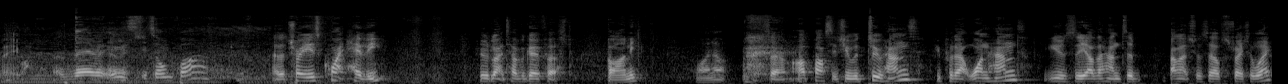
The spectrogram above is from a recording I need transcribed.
There you go. And there it is. It's on fire. Now the tray is quite heavy. Who would like to have a go first? Barney. Why not? So I'll pass it to you with two hands. If you put out one hand, use the other hand to balance yourself straight away,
